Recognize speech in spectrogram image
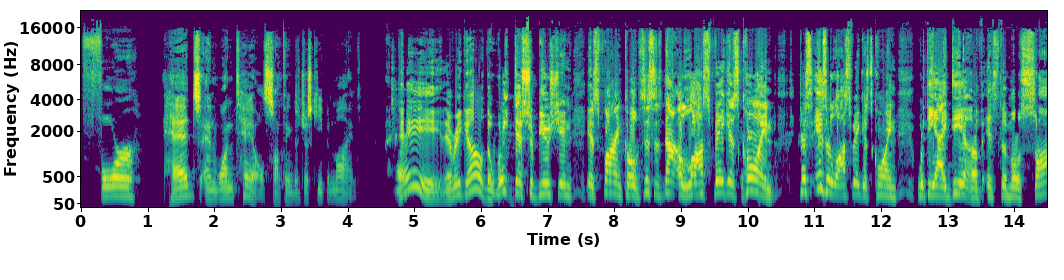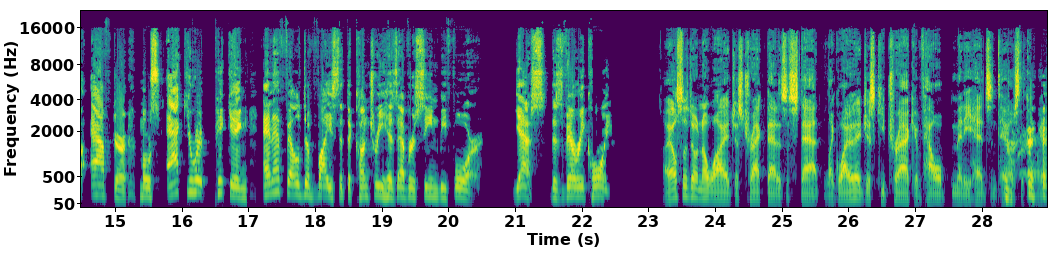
four heads and one tail, something to just keep in mind. Hey, there we go. The weight distribution is fine, Colbs. This is not a Las Vegas coin. This is a Las Vegas coin with the idea of it's the most sought after, most accurate picking NFL device that the country has ever seen before. Yes, this very coin. I also don't know why I just tracked that as a stat. Like, why did I just keep track of how many heads and tails the coin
